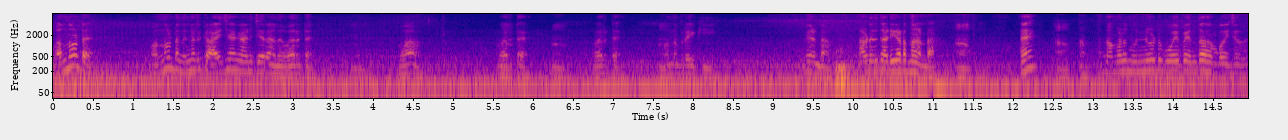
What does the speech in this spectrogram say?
വന്നോട്ടെ. വന്നോട്ടെ. നിന്നൊരു കാഴ്ച ഞാൻ കാണിച്ചു തരാണ്. വരട്ടെ. വാ. വരട്ടെ. വരട്ടെ. ഒന്ന് ബ്രേക്ക് ചെയ്യണ്ട ഇത് കണ്ട? അവിടെ ഒരു തടി കിടന്ന കണ്ട. ഏ. നമ്മൾ മുന്നോട്ട് പോയപ്പോ എന്താ സംഭവിച്ചത്?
